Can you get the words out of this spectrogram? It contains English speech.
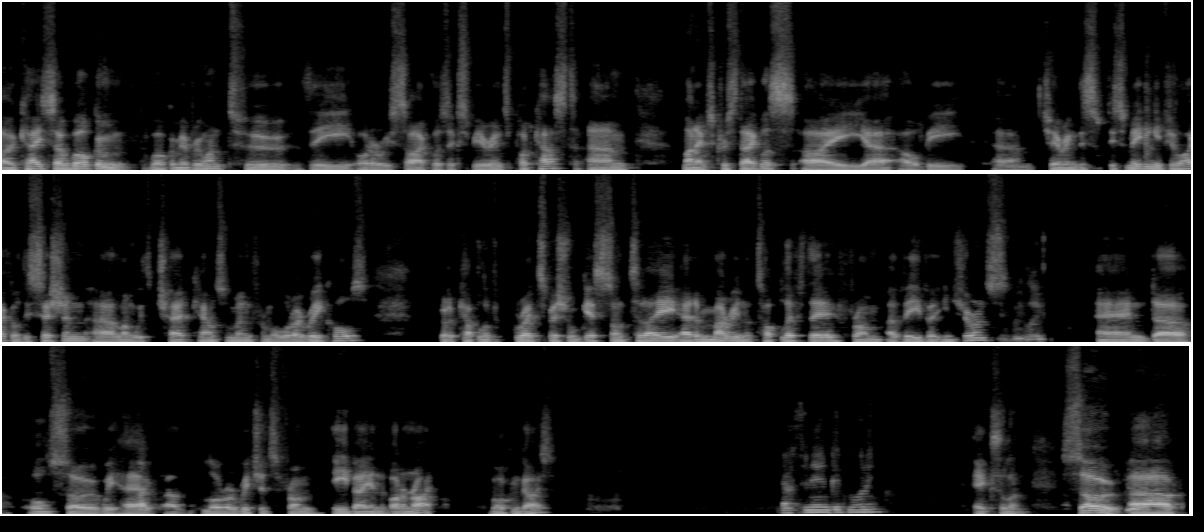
Okay, so welcome, welcome everyone to the Auto Recyclers Experience podcast. Um, my name's Chris Douglas. I uh, I'll be um, chairing this this meeting, if you like, or this session, uh, along with Chad Counselman from All Auto Recalls. Got a couple of great special guests on today. Adam Murray in the top left there from Aviva Insurance, and uh, also we have uh, Laura Richards from eBay in the bottom right. Welcome, guys. Good afternoon, good morning. Excellent. So uh,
